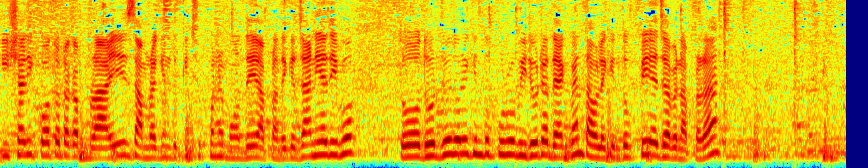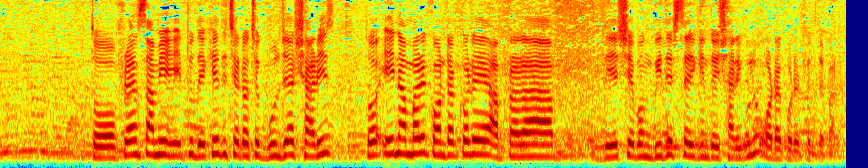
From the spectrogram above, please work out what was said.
কী শাড়ি, কত টাকা প্রাইস আমরা কিন্তু কিছুক্ষণের মধ্যে আপনাদেরকে জানিয়ে দিব। তো, ধৈর্য ধরে কিন্তু পুরো ভিডিওটা দেখবেন, তাহলে কিন্তু পেয়ে যাবেন আপনারা। তো ফ্রেন্ডস আমি একটু দেখিয়ে দিচ্ছি, এটা হচ্ছে গুলজার শাড়িজ তো, এই নাম্বারে কন্ট্যাক্ট করে আপনারা দেশ এবং বিদেশ থেকে কিন্তু এই শাড়িগুলো অর্ডার করে ফেলতে পারেন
